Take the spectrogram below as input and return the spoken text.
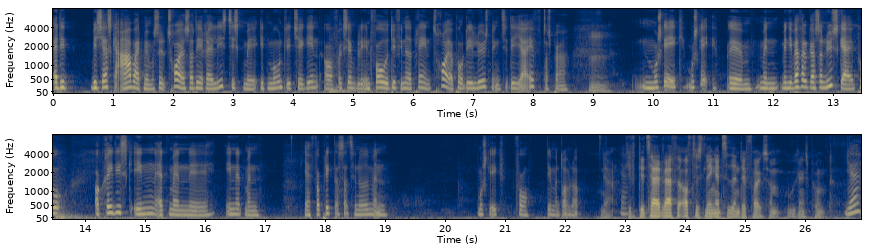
er det, hvis jeg skal arbejde med mig selv, tror jeg så, det er realistisk med et månedligt check-in og for eksempel en foruddefineret plan? Tror jeg på, det er løsningen til det, jeg efterspørger? Mm. Måske ikke, måske. Øhm, men, men i hvert fald gør sig nysgerrig på og kritisk, inden at man, øh, inden at man ja, forpligter sig til noget, man måske ikke får det, man drømmer om. Ja. Ja. Det, det tager i hvert fald oftest længere tid, end det folk som udgangspunkt Ja,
